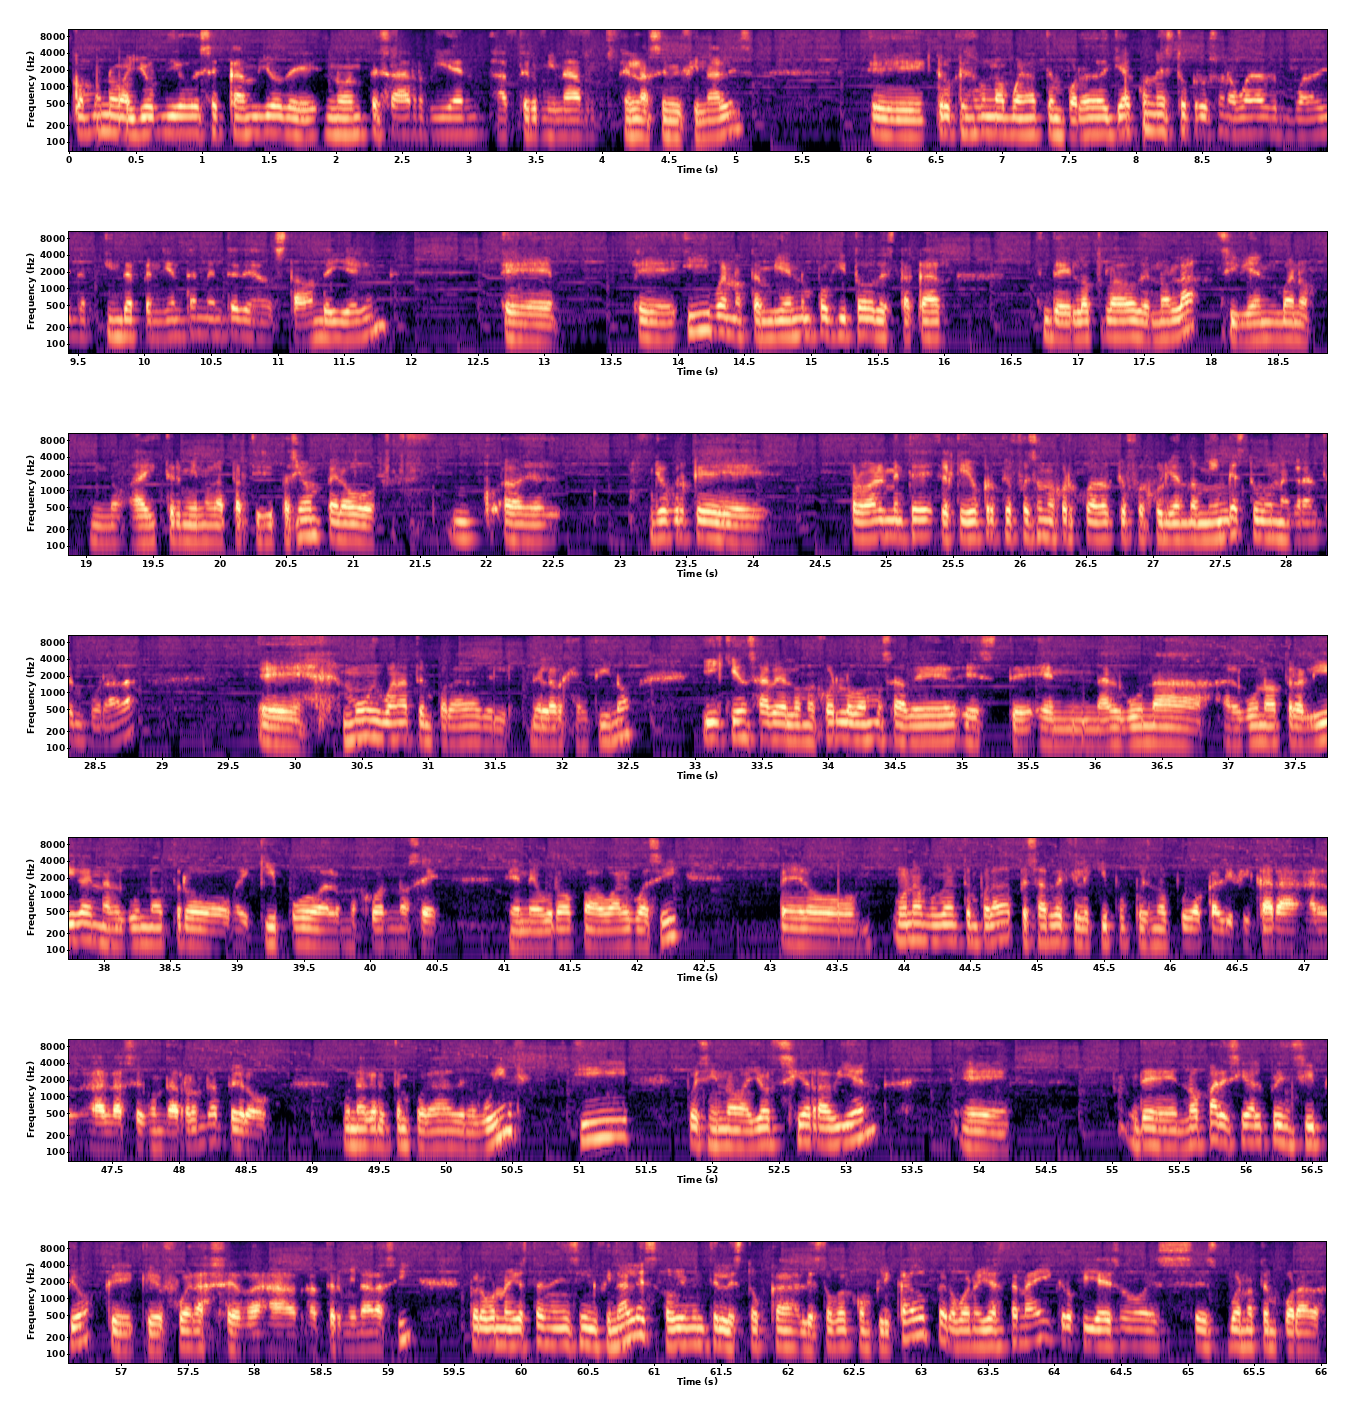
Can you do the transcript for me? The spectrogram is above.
cómo Nueva York dio ese cambio de no empezar bien a terminar en las semifinales. Creo que es una buena temporada. Ya con esto creo que es una buena temporada independientemente de hasta dónde lleguen. Eh, eh, y bueno, también un poquito destacar del otro lado de Nola, si bien, bueno, no, ahí termino la participación, pero yo creo que probablemente el que yo creo que fue su mejor jugador, que fue Julián Domínguez, tuvo una gran temporada. muy buena temporada del, del argentino y quién sabe, a lo mejor lo vamos a ver este, en alguna, alguna otra liga, en algún otro equipo, a lo mejor, no sé, en Europa o algo así. Pero una muy buena temporada, a pesar de que el equipo pues no pudo calificar a, la segunda ronda, pero una gran temporada del Wing. Y pues si Nueva York cierra bien, eh, de, no parecía al principio que, fuera a terminar así, pero bueno, ya están en semifinales, obviamente les toca, les toca complicado, pero bueno, ya están ahí, creo que ya eso es, es buena temporada.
